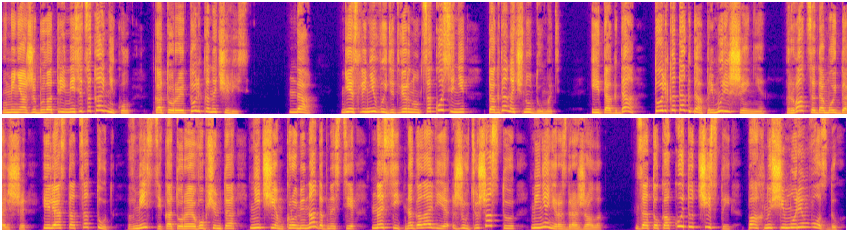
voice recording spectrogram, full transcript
У меня же было три месяца каникул, которые только начались. Да, если не выйдет вернуться к осени, тогда начну думать. И тогда, только тогда приму решение, рваться домой дальше или остаться тут, в месте, которое, в общем-то, ничем, кроме надобности, носить на голове жуть ушастую, меня не раздражало. Зато какой тут чистый, пахнущий морем воздух!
